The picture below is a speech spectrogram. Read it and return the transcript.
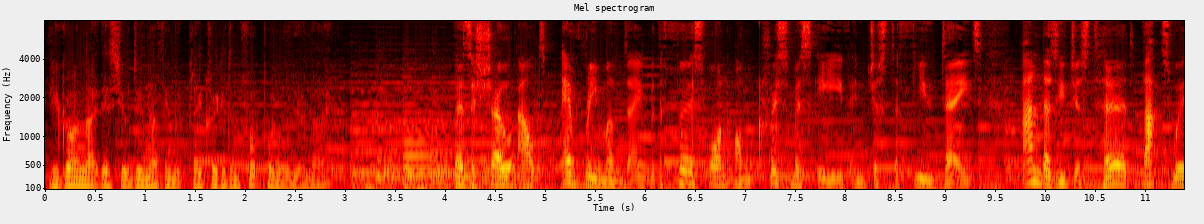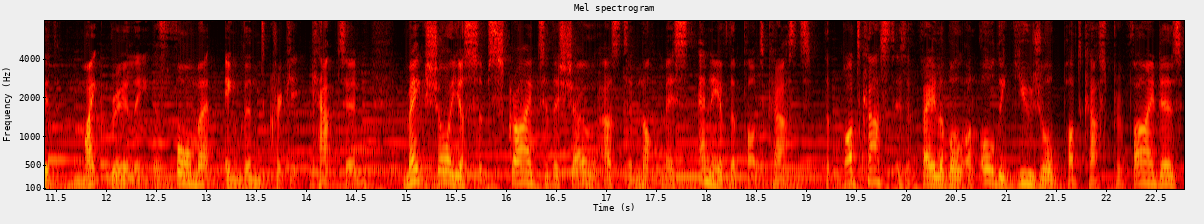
if you go on like this, you'll do nothing but play cricket and football all your life. There's a show out every Monday with the first one on Christmas Eve in just a few days. And as you just heard, that's with Mike Brearley, the former England cricket captain. Make sure you're subscribed to the show as to not miss any of the podcasts. The podcast is available on all the usual podcast providers.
